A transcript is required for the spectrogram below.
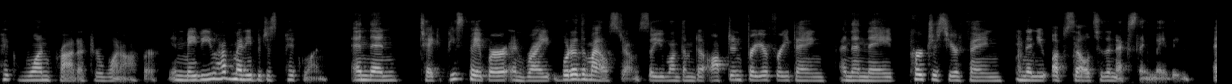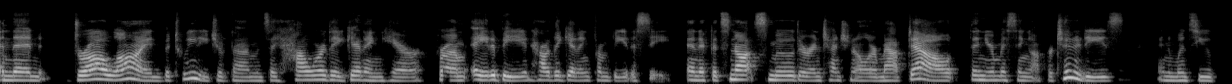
pick one product or one offer and maybe you have many but just pick one and then take a piece of paper and write what are the milestones. So you want them to opt in for your free thing and then they purchase your thing and then you upsell to the next thing maybe. And then draw a line between each of them and say, how are they getting here from A to B and how are they getting from B to C? And if it's not smooth or intentional or mapped out, then you're missing opportunities. And once you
